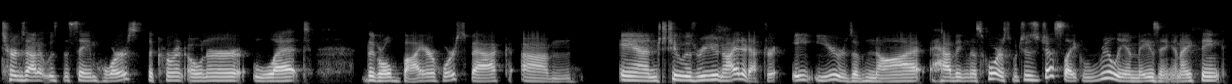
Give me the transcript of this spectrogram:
turns out it was the same horse. The current owner let the girl buy her horse back. Um, and she was reunited after eight years of not having this horse, which is just like really amazing. And I think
